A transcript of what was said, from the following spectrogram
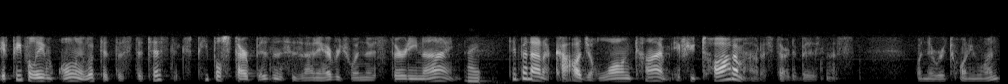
if people even only looked at the statistics, people start businesses on average when they're 39. Right. They've been out of college a long time. If you taught them how to start a business when they were 21,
